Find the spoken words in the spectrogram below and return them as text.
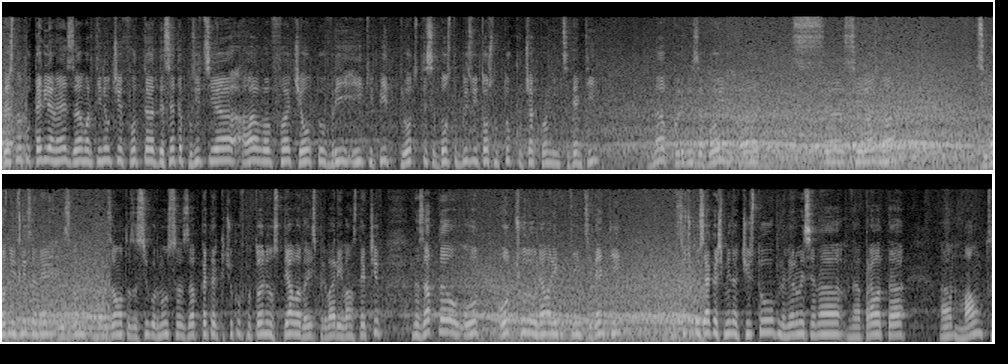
Чудесно потегляне за Мартинилчев от 10-та позиция, а в челото Ври и Кипит. Пилотите са доста близо и точно тук очаквам инциденти на първи завой с сериозна Сериозно излизане извън зоната за сигурност за Петър Кичуков, но той не успява да изпревари Иван Степчев. Назад от, от чудо няма никакви инциденти. Всичко сякаш мина чисто. Намираме се на, на правата маунт,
